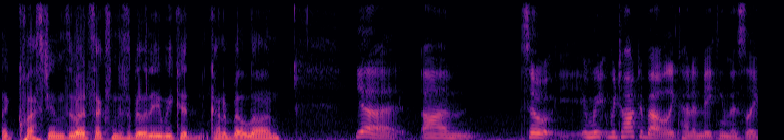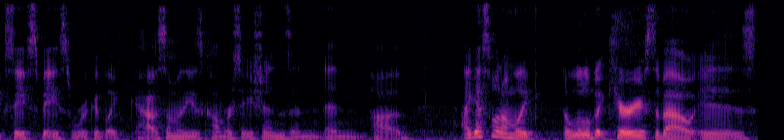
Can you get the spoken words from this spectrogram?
like questions about sex and disability we could kind of build on? Yeah. Um so we we talked about like kind of making this like safe space where we could like have some of these conversations and and uh, I guess what I'm like a little bit curious about is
